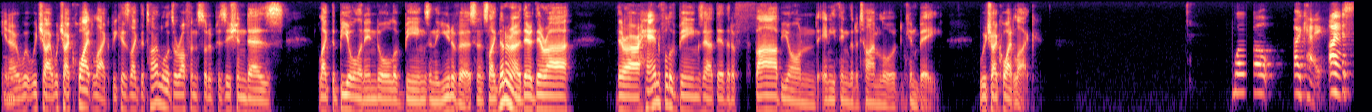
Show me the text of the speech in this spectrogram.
You know, which I which I quite like because like the Time Lords are often sort of positioned as like the be all and end all of beings in the universe, and it's like no no no there there are there are a handful of beings out there that are far beyond anything that a Time Lord can be, which I quite like. Well, okay. I just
